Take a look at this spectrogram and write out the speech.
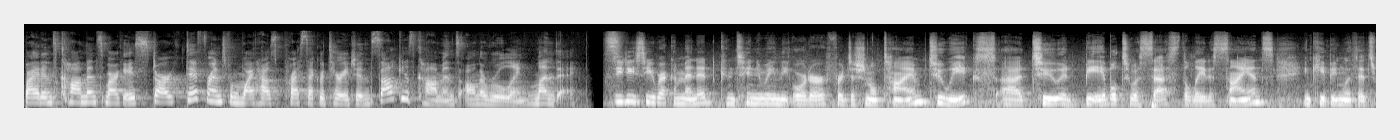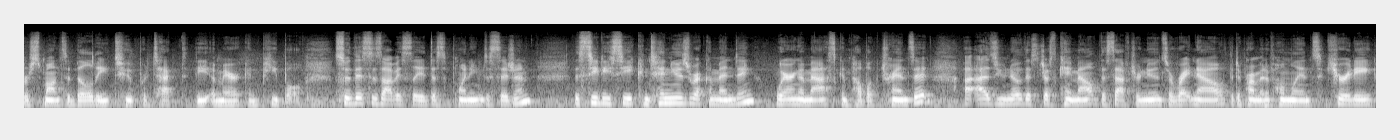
Biden's comments mark a stark difference from White House Press Secretary Jen Psaki's comments on the ruling Monday. CDC recommended continuing the order for additional time, two weeks, uh, to be able to assess the latest science in keeping with its responsibility to protect the American people. So, this is obviously a disappointing decision. The CDC continues recommending wearing a mask in public transit. Uh, as you know, this just came out this afternoon. So, right now, the Department of Homeland Security,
